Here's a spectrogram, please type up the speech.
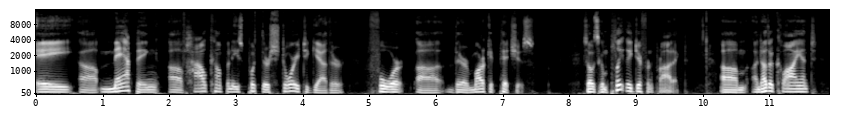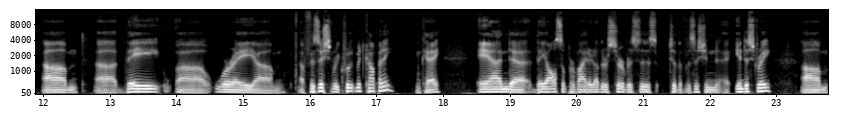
a uh, mapping of how companies put their story together for uh, their market pitches. So it's a completely different product. Um, another client, um, uh, they were a, um, a physician recruitment company. Okay and uh, they also provided other services to the physician uh, industry. Um,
